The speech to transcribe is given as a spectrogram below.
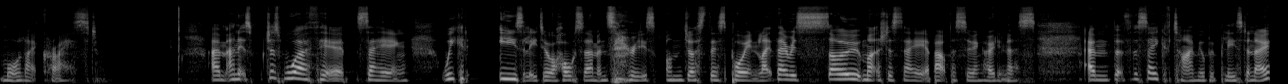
more like Christ? Um, and it's just worth here saying we could easily do a whole sermon series on just this point. Like, there is so much to say about pursuing holiness. Um, but for the sake of time, you'll be pleased to know,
